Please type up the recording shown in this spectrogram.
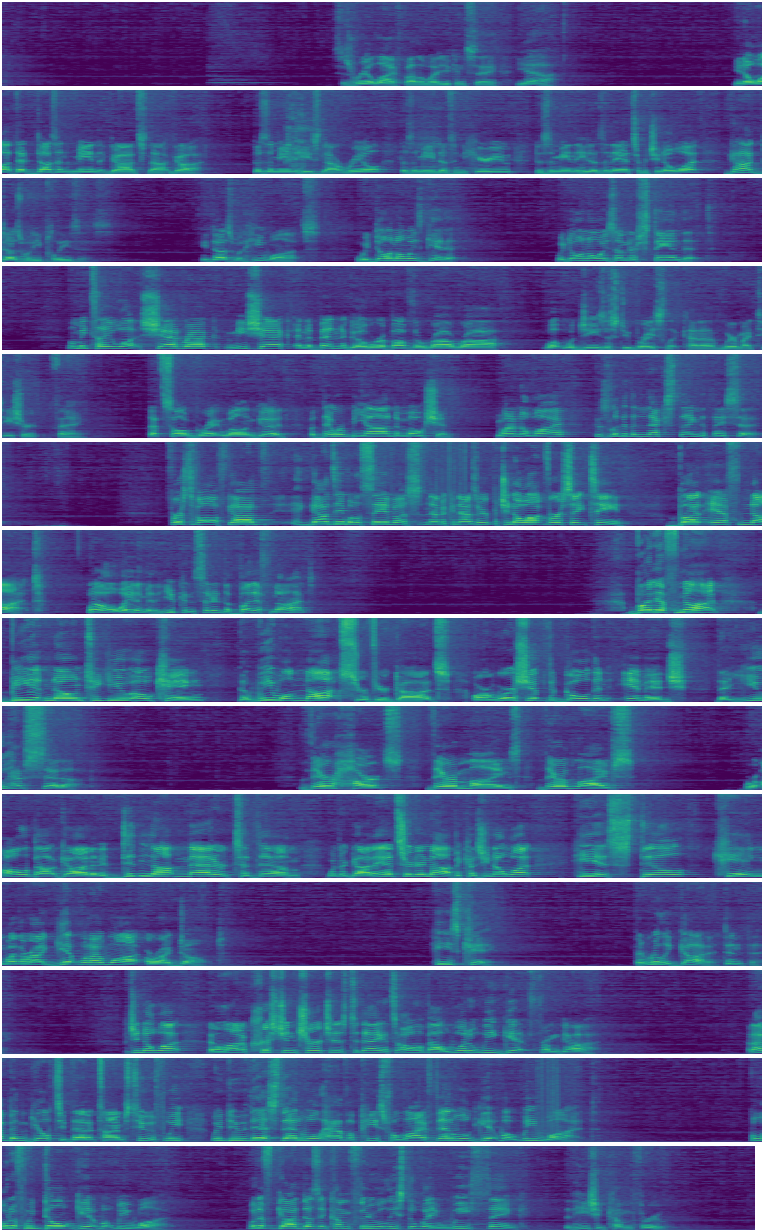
This is real life, by the way. You can say, yeah. You know what? That doesn't mean that God's not God. Doesn't mean that He's not real. Doesn't mean He doesn't hear you. Doesn't mean that He doesn't answer. But you know what? God does what He pleases, He does what He wants. We don't always get it, we don't always understand it. Let me tell you what Shadrach, Meshach, and Abednego were above the rah rah what would Jesus do bracelet, kind of wear my t shirt thing. That's all great, well and good, but they were beyond emotion. You want to know why? Because look at the next thing that they say. First of all, if God, God's able to save us, Nebuchadnezzar, but you know what? Verse 18, but if not. Whoa, wait a minute. You considered the but if not? But if not, be it known to you, O king, that we will not serve your gods or worship the golden image that you have set up. Their hearts, their minds, their lives were all about God, and it did not matter to them whether God answered or not, because you know what? He is still king whether I get what I want or I don't. He's king. They really got it, didn't they? But you know what? In a lot of Christian churches today, it's all about what do we get from God. And I've been guilty of that at times too. If we, we do this, then we'll have a peaceful life, then we'll get what we want. But what if we don't get what we want? What if God doesn't come through at least the way we think that He should come through?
